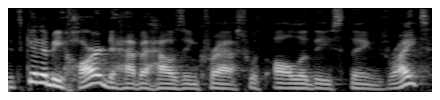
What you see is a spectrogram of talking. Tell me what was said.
it's going to be hard to have a housing crash with all of these things, right?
